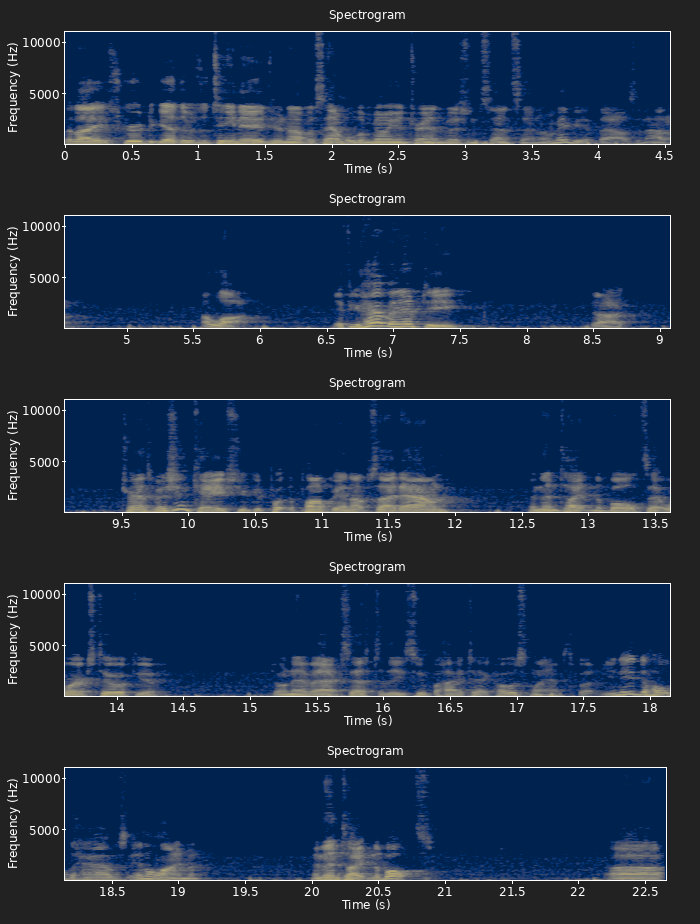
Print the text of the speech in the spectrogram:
that I screwed together as a teenager and I've assembled a million transmissions since then, or maybe a thousand, I don't know. A lot. If you have an empty transmission case, you could put the pump in upside down and then tighten the bolts. That works too if you don't have access to these super high-tech hose clamps, but you need to hold the halves in alignment and then tighten the bolts. Uh,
